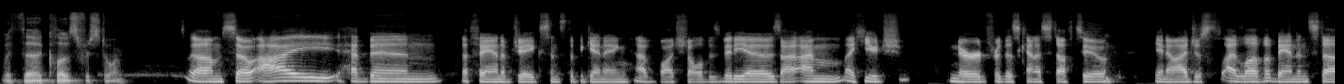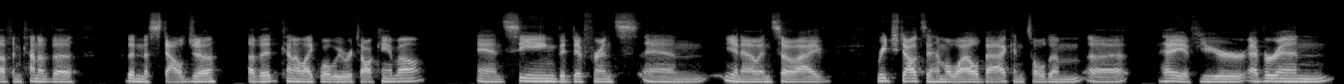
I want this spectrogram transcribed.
with uh, Closed for Storm? Um, so I have been a fan of Jake since the beginning. I've watched all of his videos. I, I'm a huge nerd for this kind of stuff too. you know, I just I love abandoned stuff and kind of the the nostalgia of it, kind of like what we were talking about, and seeing the difference. And you know, and so I reached out to him a while back and told him, uh, "Hey, if you're ever in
